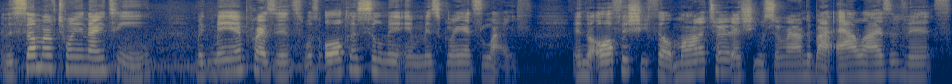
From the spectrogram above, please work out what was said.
In the summer of 2019, McMahon presence was all consuming in Miss Grant's life. In the office, she felt monitored as she was surrounded by allies events,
